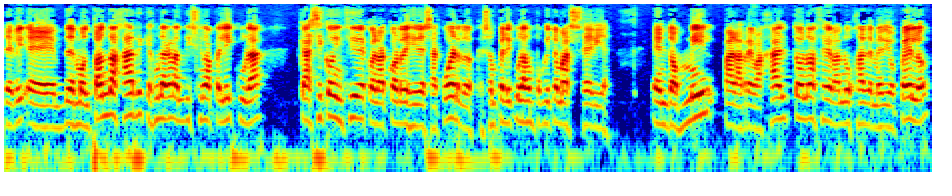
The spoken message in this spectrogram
eh, Desmontando a Harry, que es una grandísima película, casi coincide con Acordes y Desacuerdos, que son películas un poquito más serias. En 2000, para rebajar el tono, hace Granuja de medio pelo,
